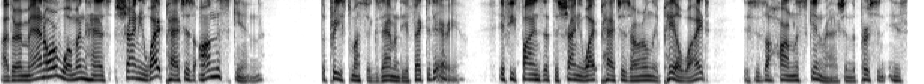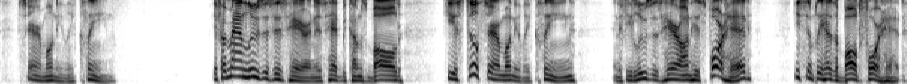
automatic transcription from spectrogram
either a man or woman has shiny white patches on the skin, the priest must examine the affected area. If he finds that the shiny white patches are only pale white, this is a harmless skin rash and the person is ceremonially clean. If a man loses his hair and his head becomes bald, he is still ceremonially clean, and if he loses hair on his forehead, he simply has a bald forehead.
